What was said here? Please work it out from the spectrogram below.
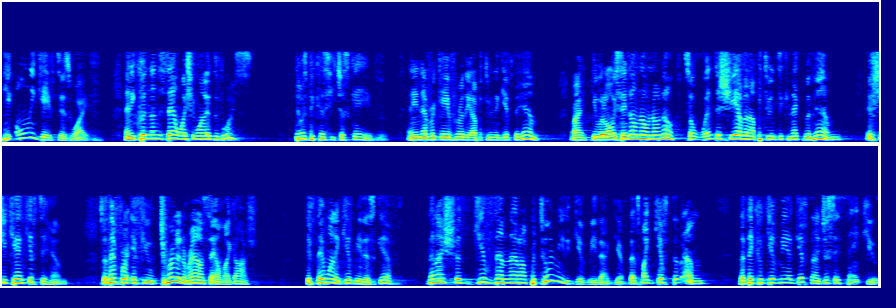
He only gave to his wife. And he couldn't understand why she wanted a divorce. That was because he just gave. And he never gave her the opportunity to give to him. Right? He would always say, no, no, no, no. So when does she have an opportunity to connect with him if she can't give to him? So therefore, if you turn it around and say, oh my gosh, if they want to give me this gift, then I should give them that opportunity to give me that gift. That's my gift to them, that they could give me a gift and I just say thank you.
